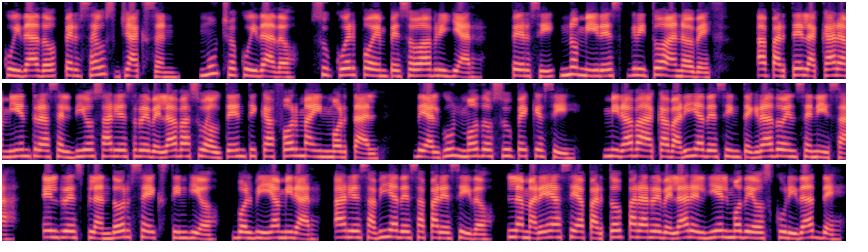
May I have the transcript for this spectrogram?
Cuidado, Perseus Jackson. Mucho cuidado. Su cuerpo empezó a brillar. Percy, no mires, gritó Anobeth. Aparté la cara mientras el dios Ares revelaba su auténtica forma inmortal. De algún modo supe que sí. Miraba acabaría desintegrado en ceniza. El resplandor se extinguió. Volví a mirar. Ares había desaparecido. La marea se apartó para revelar el yelmo de oscuridad de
